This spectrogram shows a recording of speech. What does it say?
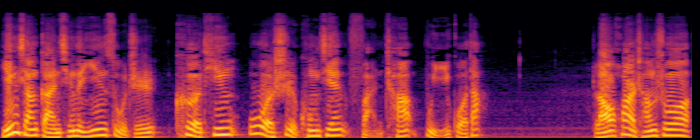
影响感情的因素之客厅、卧室空间反差不宜过大。老话常说：“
